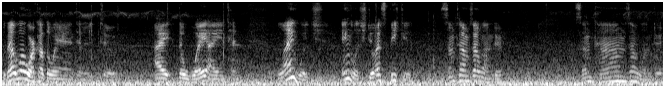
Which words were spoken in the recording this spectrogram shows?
But that will work out the way I intended it to. I the way I intend language. English, do I speak it? Sometimes I wonder. Sometimes I wonder.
